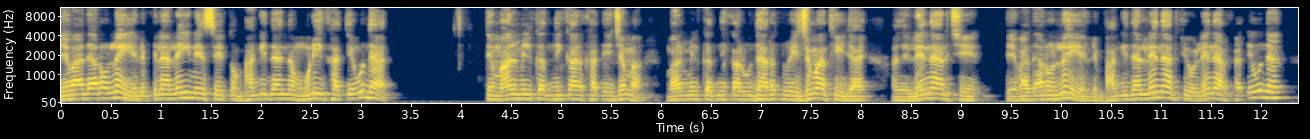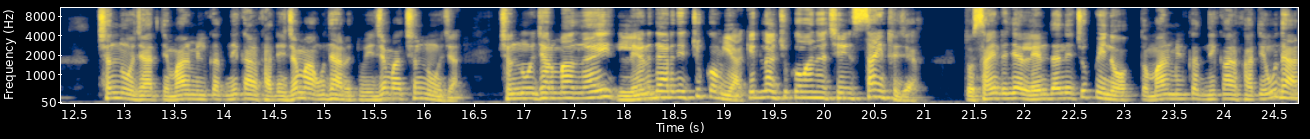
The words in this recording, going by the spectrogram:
દેવાદારો લઈ, એટલે પેલા લઈ લેશે, તો ભાગીદારના મૂડી ખાતે ઉધાર. તે માલ મિલકત નિકાલ ખાતે જમા, માલ મિલકત નિકાલ ઉધાર હતું એ જમા થઈ જાય અને લેનાર છે તે વાદારો લઈ એટલે ભાગીદાર લેનાર થયો, લેનાર ખાતે ઉધાર. છન્નું હજાર તે માલ મિલકત નિકાલ ખાતે જમા, ઉધાર હતું એ જમા છન્નું હજાર. છન્નું હજારમાં લઈ લેણદારને ચૂકવ્યા. કેટલા ચૂકવવાના છે? સાઠ હજાર. તો સાઠ હજાર લેણદારને ચૂકવી દો તો માલ મિલકત નિકાલ ખાતે ઉધાર,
